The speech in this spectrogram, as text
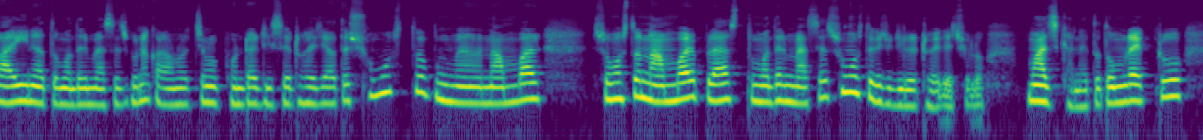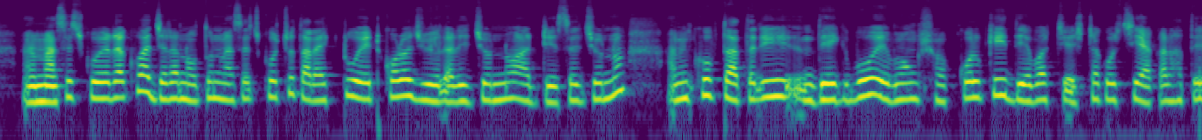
পাই না তোমাদের মেসেজগুলো কারণ হচ্ছে আমার ফোনটা রিসেট হয়ে যাওয়াতে সমস্ত নাম্বার সমস্ত নাম্বার প্লাস তোমাদের মেসেজ সমস্ত কিছু ডিলিট হয়ে গেছিল মাঝখানে। তো তোমরা একটু মেসেজ করে রাখো। আর যারা নতুন মেসেজ করছ, তারা একটু ওয়েট করো জুয়েলারির জন্য আর ড্রেসের জন্য। আমি খুব তাড়াতাড়ি দেখব এবং সকলকেই দেওয়ার চেষ্টা করছি। একার হাতে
